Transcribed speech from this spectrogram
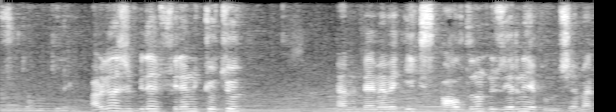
Şuradan bir girelim. Arkadaşlar bir de freni kötü. Yani BMW X6'nın üzerine yapılmış hemen.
